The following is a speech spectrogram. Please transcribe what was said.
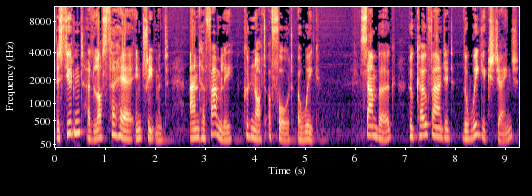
The student had lost her hair in treatment and her family could not afford a wig. Sandberg, who co founded the Wig Exchange,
